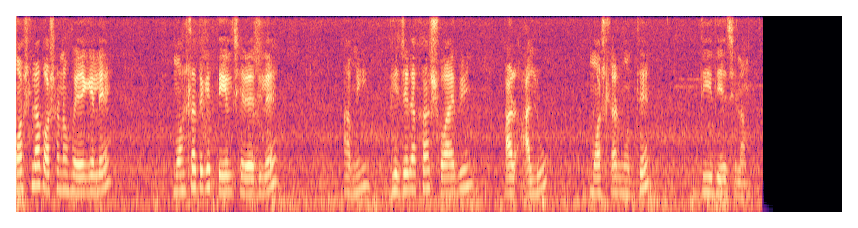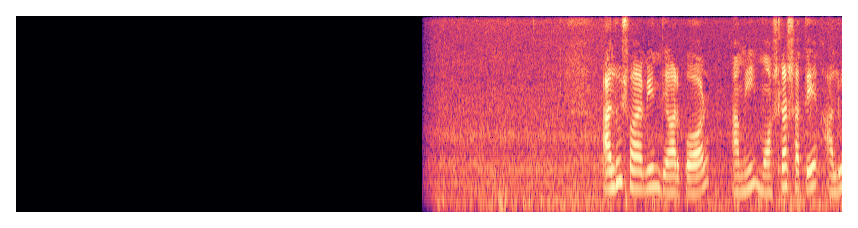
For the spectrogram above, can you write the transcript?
মশলা কষানো হয়ে গেলে মশলা থেকে তেল ছেড়ে দিলে আমি ভেজে রাখা সয়াবিন আর আলু মশলার মধ্যে দিয়ে দিয়েছিলাম। আলু সয়াবিন দেওয়ার পর আমি মশলার সাথে আলু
